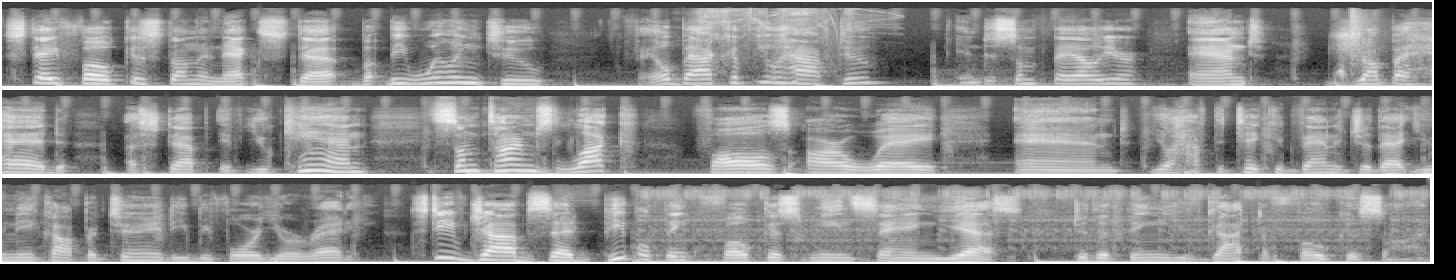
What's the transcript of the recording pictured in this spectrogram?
Stay focused on the next step, but be willing to fail back if you have to, into some failure, and jump ahead a step if you can. Sometimes luck falls our way, and you'll have to take advantage of that unique opportunity before you're ready. Steve Jobs said, People think focus means saying yes to the thing you've got to focus on.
